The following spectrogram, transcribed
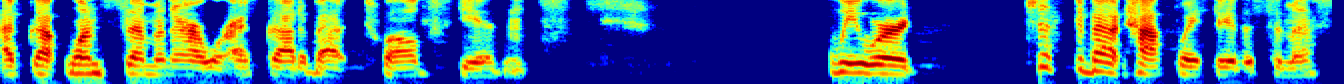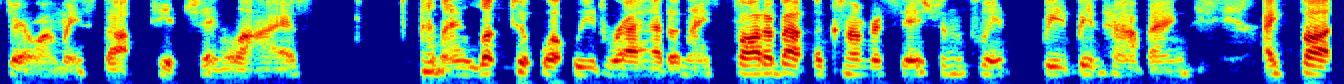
I've got one seminar where I've got about 12 students. We were just about halfway through the semester when we stopped teaching live. And I looked at what we'd read and I thought about the conversations we'd, we'd been having. I thought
